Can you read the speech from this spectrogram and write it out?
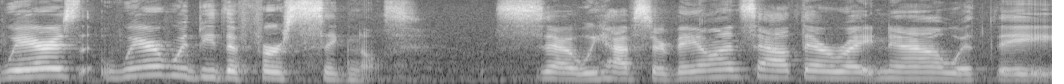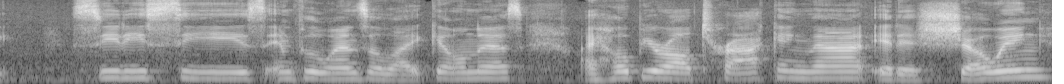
where's where would be the first signals. So we have surveillance out there right now with the CDC's influenza-like illness. I hope you're all tracking that. It is showing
